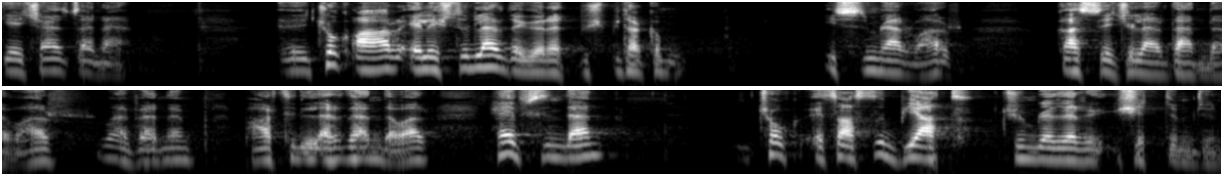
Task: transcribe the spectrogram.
geçen sene e, çok ağır eleştiriler de yönetmiş bir takım isimler var. Gazetecilerden de var, efendim partililerden de var. Hepsinden çok esaslı biat cümleleri işittim dün.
